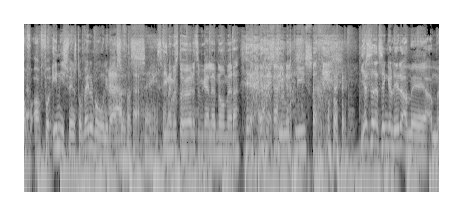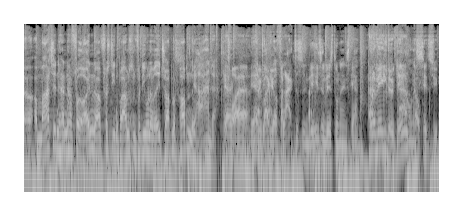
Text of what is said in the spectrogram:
at, at få ind i Svendstrup Vennelbo-universet? Ja, for satan. Stine, hvis du hører det, så vil jeg gerne lave noget med dig. Stine, please. Jeg sidder og tænker lidt om, øh, om, om Martin han har fået øjnene op for Stine Bremsen, fordi hun er med i toppen af poppen nu. Det har han da. Det tror jeg. Det har vi bare gjort for lang tid siden. Vi har hele tiden vidst, hun er en stjerne. Hun er virkelig dygtig, Ja, ikke? hun er sindssyg.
